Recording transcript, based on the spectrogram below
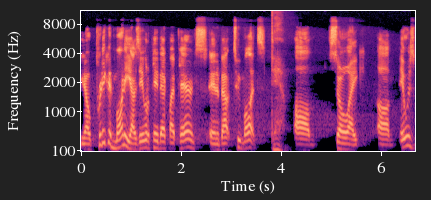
you know, pretty good money. I was able to pay back my parents in about two months. Damn. Um, so like, um, it was,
